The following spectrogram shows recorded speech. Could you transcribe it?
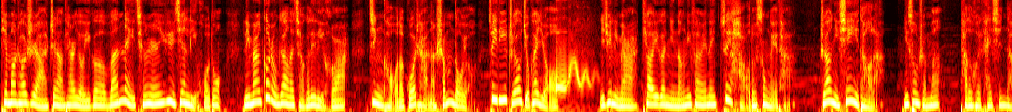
天猫超市啊，这两天有一个完美情人遇见礼活动，里面各种各样的巧克力礼盒，进口的、国产的，什么都有，最低只要九块九。你去里面啊，挑一个你能力范围内最好的送给他，只要你心意到了，你送什么他都会开心的。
